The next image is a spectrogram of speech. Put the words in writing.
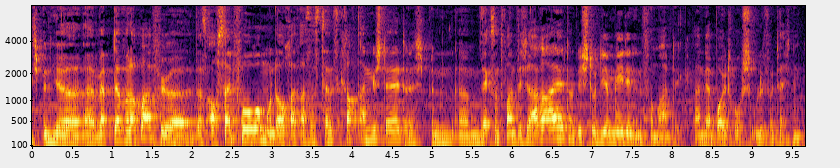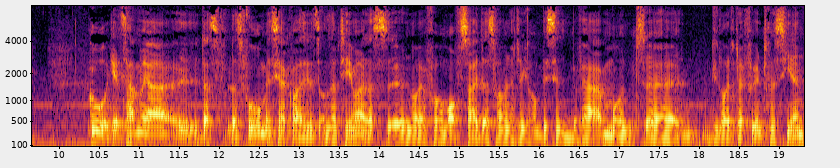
ich bin hier äh, Webdeveloper für das Offsite-Forum und auch als Assistenzkraft angestellt. Ich bin ähm, 26 Jahre alt und ich studiere Medieninformatik an der Beuth Hochschule für Technik. Gut, jetzt haben wir ja, äh, das, das Forum ist ja quasi jetzt unser Thema, das äh, neue Forum Offsite, das wollen wir natürlich auch ein bisschen bewerben und äh, die Leute dafür interessieren.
